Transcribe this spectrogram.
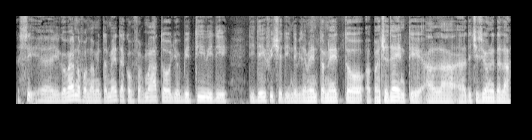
Sì, eh, il governo fondamentalmente ha confermato gli obiettivi di di deficit di indebitamento netto eh, precedenti alla uh, decisione della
